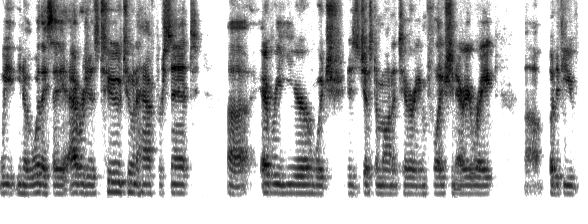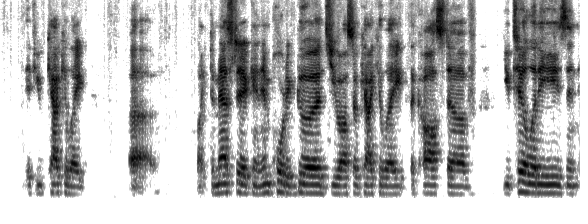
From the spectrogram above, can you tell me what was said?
we you know what they say averages two two and a half percent uh, every year, which is just a monetary inflationary rate. Uh, but if you if you calculate uh, like domestic and imported goods, you also calculate the cost of utilities and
